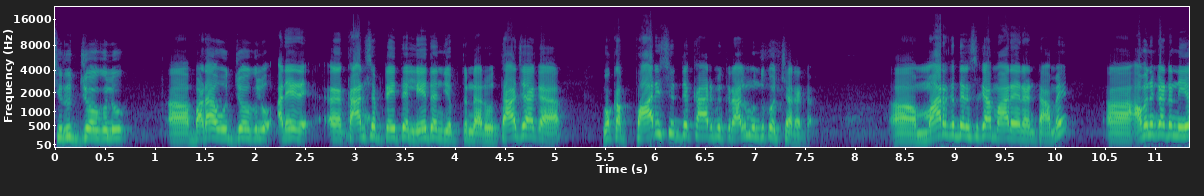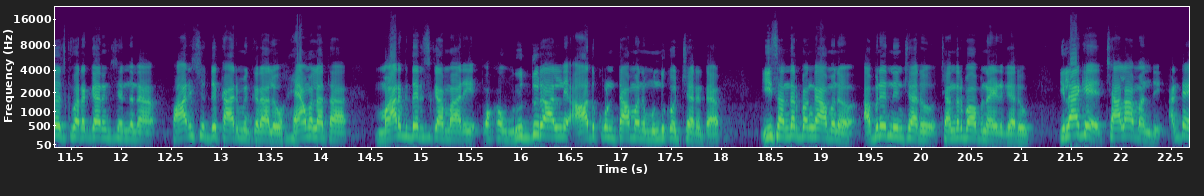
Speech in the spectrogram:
చిరుద్యోగులు బడా ఉద్యోగులు అనే కాన్సెప్ట్ అయితే లేదని చెప్తున్నారు. తాజాగా ఒక పారిశుద్ధ్య కార్మికురాలు ముందుకు వచ్చారట మార్గదర్శిగా మారారంట ఆమె. అవనగడ్డ నియోజకవర్గానికి చెందిన పారిశుద్ధ్య కార్మికురాలు హేమలత మార్గదర్శిగా మారి ఒక వృద్ధురాల్ని ఆదుకుంటామని ముందుకొచ్చారట. ఈ సందర్భంగా ఆమెను అభినందించారు చంద్రబాబు నాయుడు గారు. ఇలాగే చాలామంది అంటే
